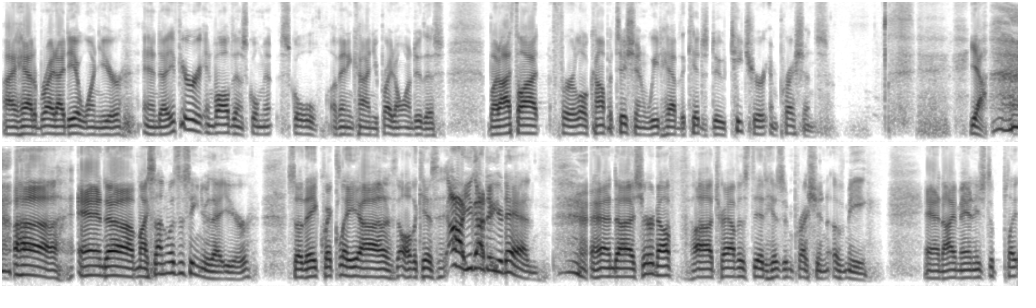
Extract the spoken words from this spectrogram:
I had a bright idea one year, and uh, if you're involved in a school school of any kind, you probably don't want to do this. But I thought for a little competition, we'd have the kids do teacher impressions. yeah. Uh, and uh, my son was a senior that year. So they quickly, uh, all the kids, oh, you got to do your dad. And uh, sure enough, uh, Travis did his impression of me and I managed to play,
